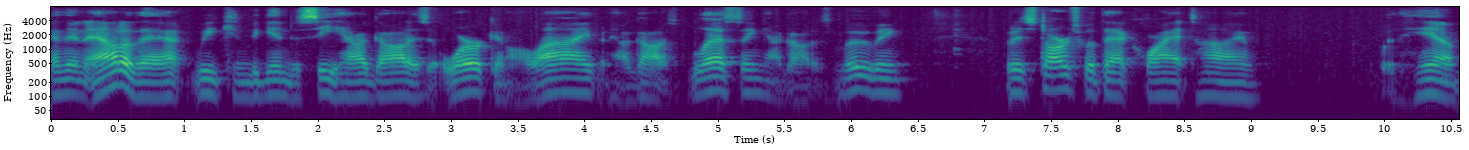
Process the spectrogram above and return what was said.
And then out of that, we can begin to see how God is at work in our life and how God is blessing, how God is moving. But it starts with that quiet time with Him.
